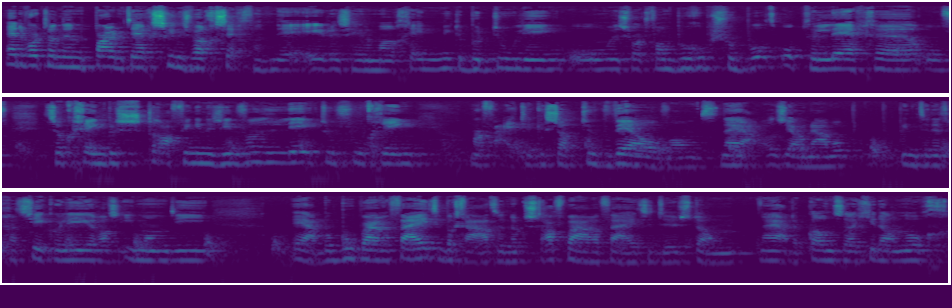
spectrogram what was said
er wordt dan in de parlementaire geschiedenis wel gezegd van nee, dat is helemaal geen, niet de bedoeling om een soort van beroepsverbod op te leggen. Of het is ook geen bestraffing in de zin van leektoevoeging. Maar feitelijk is dat natuurlijk wel. Want nou ja, als jouw naam op, internet gaat circuleren als iemand die ja, feiten begaat en ook strafbare feiten. Dus dan, nou ja, de kans dat je dan nog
